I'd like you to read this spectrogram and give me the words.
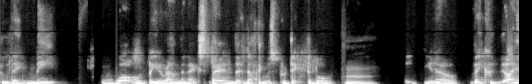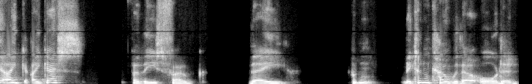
who they meet, what would be around the next bend. That nothing was predictable. Hmm. You know, they could. I, I, I guess for these folk, they couldn't they couldn't cope with their ordered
